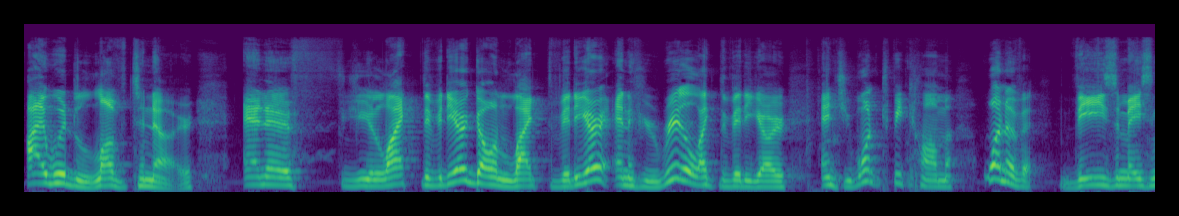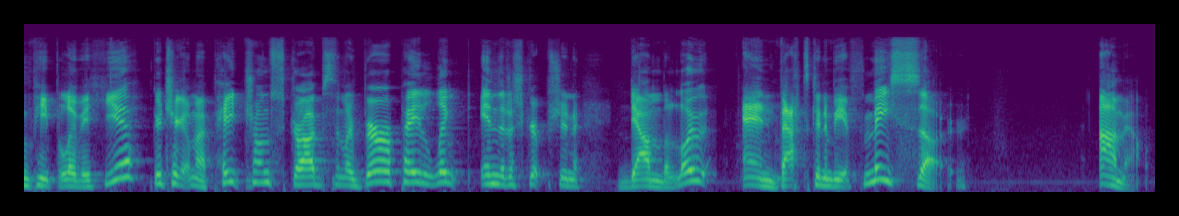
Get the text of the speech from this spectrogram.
I would love to know. And if you like the video, go and like the video. And if you really like the video and you want to become one of these amazing people over here, go check out my Patreon, Scribes, and Pay linked in the description down below. And that's going to be it for me, so I'm out.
